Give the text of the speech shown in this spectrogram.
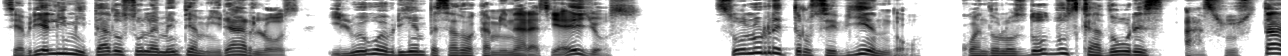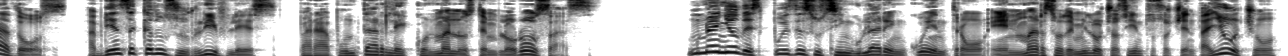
se habría limitado solamente a mirarlos y luego habría empezado a caminar hacia ellos. Solo retrocediendo, cuando los dos buscadores, asustados, habrían sacado sus rifles para apuntarle con manos temblorosas. Un año después de su singular encuentro, en marzo de 1888,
